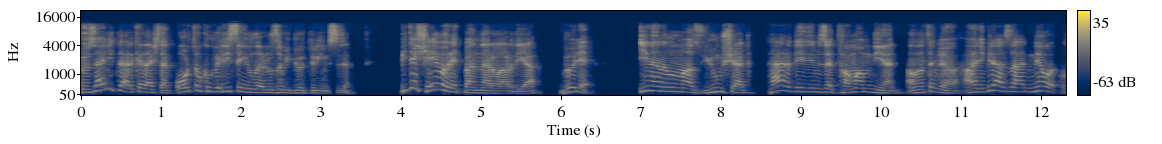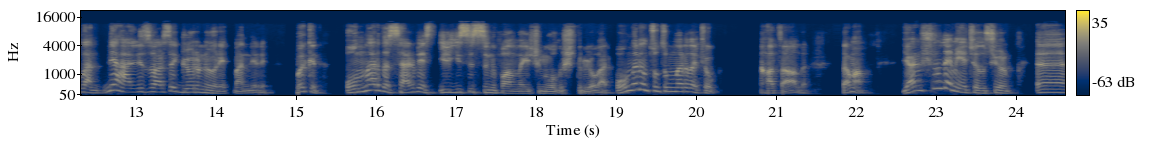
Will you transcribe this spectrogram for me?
özellikle arkadaşlar ortaokul ve lise yıllarınıza bir götüreyim size. Bir de şey öğretmenler vardı ya böyle inanılmaz yumuşak her dediğimize tamam diyen anlatabiliyor? Hani biraz daha ne ulan ne haliniz varsa görün öğretmenleri. Bakın onlar da serbest ilgisiz sınıf anlayışını oluşturuyorlar. Onların tutumları da çok hatalı. Tamam. Yani şunu demeye çalışıyorum. Ee,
